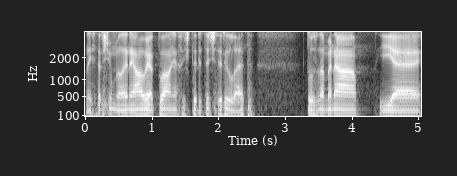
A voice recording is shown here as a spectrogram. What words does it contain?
nejstarší je aktuálně asi 44 let, to znamená, je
